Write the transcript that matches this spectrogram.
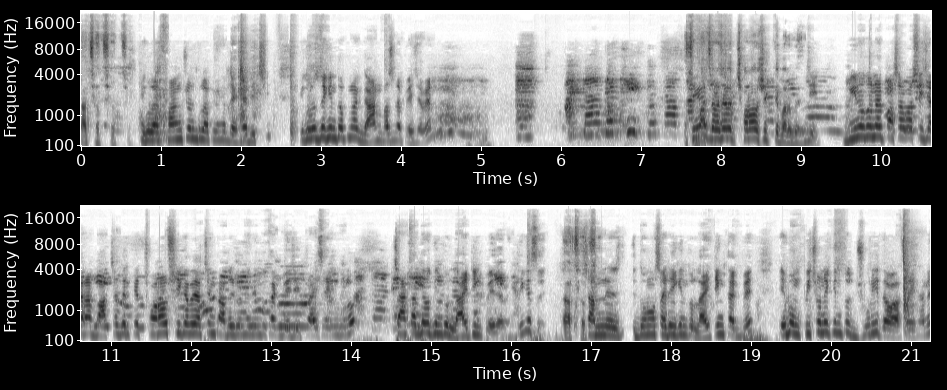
আচ্ছা আচ্ছা আচ্ছা। এগুলোর ফাংশনগুলো আপনাকে দেখা দিচ্ছি। এগুলোতে কিন্তু আপনার গান বাজনা পেয়ে যাবেন। আচ্ছা, বাচ্চারা ছড়াও শিখতে পারবে। জি। বিনোদনের পাশাপাশি যারা বাচ্চাদেরকে ছড়াও শিখাতে যাচ্ছেন তাদের জন্য কিন্তু থাকবে যে ট্রাইসাইকেলগুলো। চাকাতেও কিন্তু লাইটিং পেয়ে যাবেন ঠিক আছে? আচ্ছা আচ্ছা। সামনে দোনো সাইডে কিন্তু লাইটিং থাকবে এবং পিছনে কিন্তু ঝুড়ি দেওয়া আছে এখানে।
